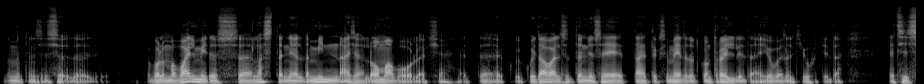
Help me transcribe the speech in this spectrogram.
kuidas ma ütlen siis, peab olema valmidus lasta nii-öelda minna asjale omavoolu, eks ju, et äh, kui, kui tavaliselt on ju see, et tahetakse meeletult kontrollida ja jubedalt juhtida, et siis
